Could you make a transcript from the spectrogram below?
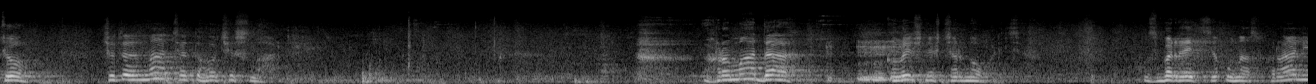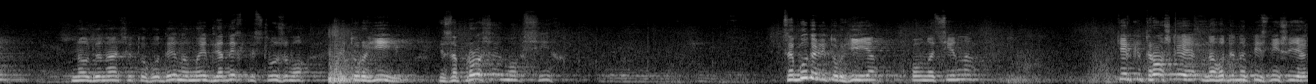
що 14 числа громада колишніх чорнобильців збереться у нас в храмі на 11 годину. Ми для них відслужимо літургію і запрошуємо всіх. Це буде літургія повноцінна, тільки трошки на годину пізніше,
